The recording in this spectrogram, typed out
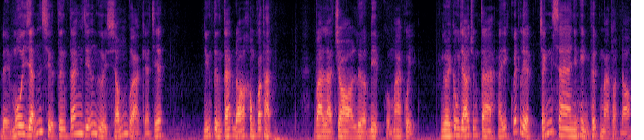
để môi dẫn sự tương tác giữa người sống và kẻ chết. Những tương tác đó không có thật và là trò lừa bịp của ma quỷ. Người công giáo chúng ta hãy quyết liệt tránh xa những hình thức ma thuật đó.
